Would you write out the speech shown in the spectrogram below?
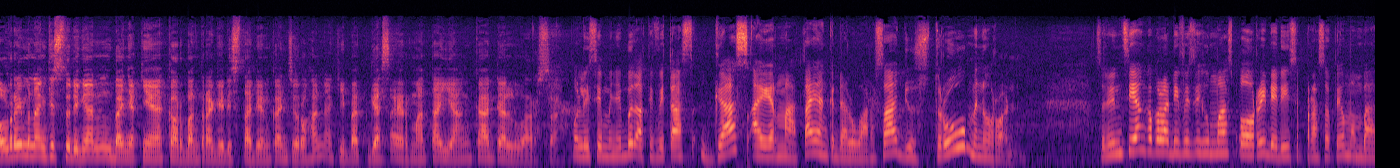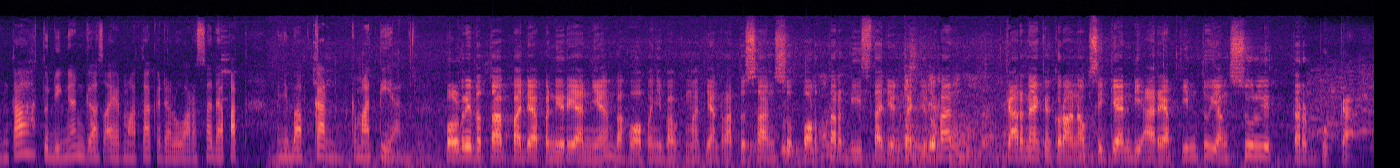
Polri menangkis tudingan banyaknya korban tragedi Stadion Kanjuruhan akibat gas air mata yang kadaluarsa. Polisi menyebut aktivitas gas air mata yang kadaluarsa justru menurun. Senin siang, Kepala Divisi Humas Polri Dedi Prasetyo membantah tudingan gas air mata kadaluarsa dapat menyebabkan kematian. Polri tetap pada pendiriannya bahwa penyebab kematian ratusan supporter di Stadion Kanjuruhan karena kekurangan oksigen di area pintu yang sulit terbuka.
